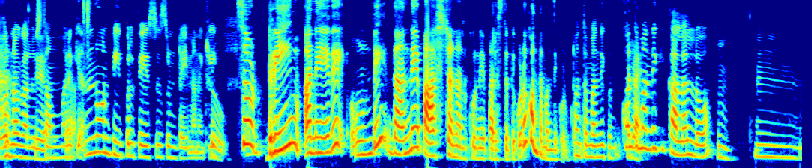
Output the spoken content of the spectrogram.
ఎవరినో కలుస్తాం మనకి అన్నోన్ పీపుల్ ఫేసెస్ ఉంటాయి మనకి. సో డ్రీమ్ అనేది ఉండి దాన్నే పాస్ట్ అని అనుకునే పరిస్థితి కూడా కొంతమందికి ఉంటుంది కొంతమందికి ఉంది కొంతమందికి కళల్లో Hmm.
